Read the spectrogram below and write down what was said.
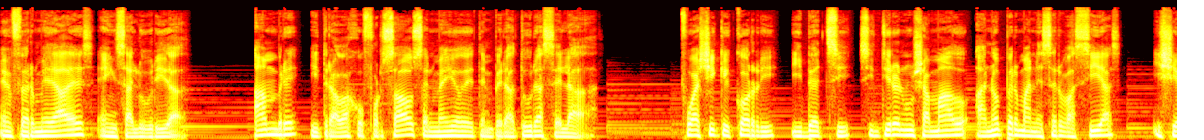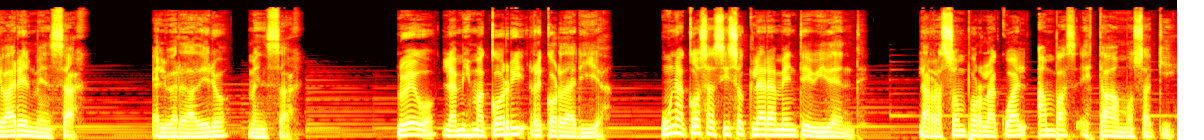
enfermedades e insalubridad, hambre y trabajo forzados en medio de temperaturas heladas. Fue allí que Corrie y Betsy sintieron un llamado a no permanecer vacías y llevar el mensaje, el verdadero mensaje. Luego, la misma Corrie recordaría, una cosa se hizo claramente evidente, la razón por la cual ambas estábamos aquí,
